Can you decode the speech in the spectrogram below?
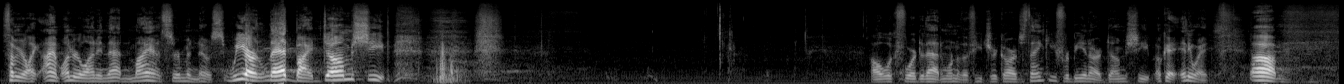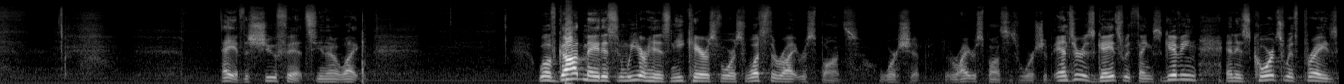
Some of you are like, I am underlining that in my sermon notes. We are led by dumb sheep. I'll look forward to that in one of the future cards. Thank you for being our dumb sheep. Okay, anyway. Um, hey, if the shoe fits, you know, like. Well, if God made us and we are His and He cares for us, what's the right response? Worship. The right response is worship. Enter His gates with thanksgiving and His courts with praise.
